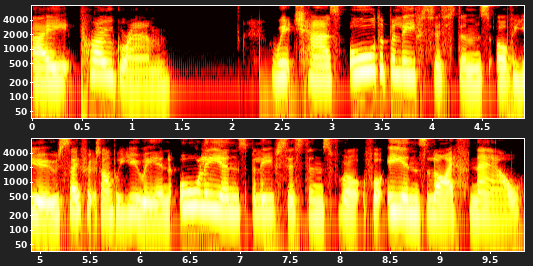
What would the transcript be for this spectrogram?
a program which has all the belief systems of you say for example you ian all ian's belief systems for, for ian's life now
